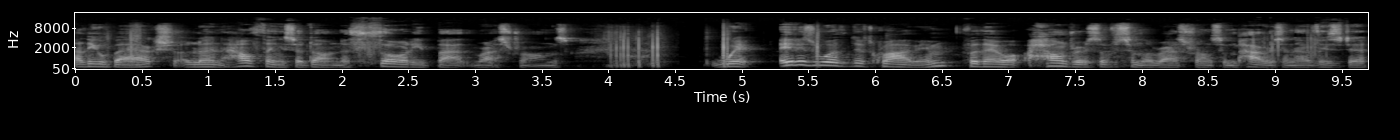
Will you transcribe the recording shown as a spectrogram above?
at the Auberge, I learned how things are done in thoroughly bad restaurants. Where it is worth describing, for there are hundreds of similar restaurants in Paris, and I visited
